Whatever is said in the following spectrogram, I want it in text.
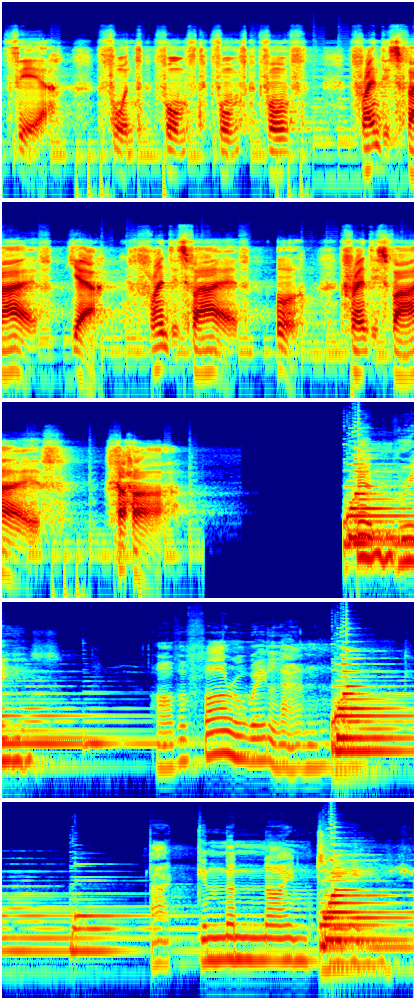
vier, fünf, fünf, fünf, fünf. Friend is five. Yeah, friend is five. Uh, friend is five. Haha. Memories of a faraway land back in the 90s.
